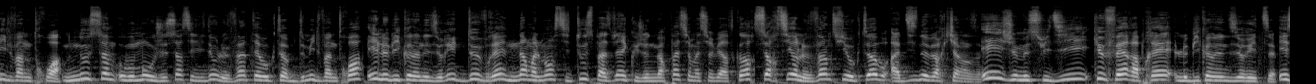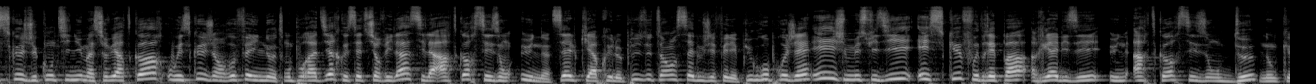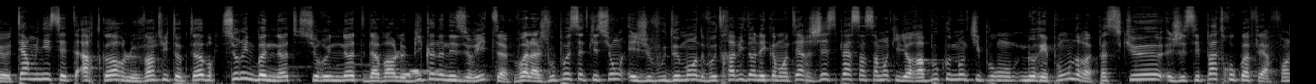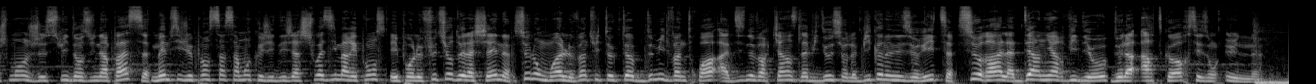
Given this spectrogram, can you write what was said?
2023. Nous sommes au moment où je sors cette vidéo le 21 octobre 2023 et le beacon en devrait normalement, si tout se passe bien et que je ne meurs pas sur ma survie hardcore, sortir le 28 octobre à 19h15. Et je me suis dit, que faire après le beacon on Est-ce que je continue ma survie hardcore ou est-ce que j'en refais une autre? On pourra dire que cette survie là, c'est la hardcore saison 1, celle qui a pris le plus de temps, celle où j'ai fait les plus gros projets. Et je me suis dit, est-ce que faudrait pas réaliser une hardcore saison 2 Donc euh, terminer cette hardcore le 28 octobre sur une bonne note, sur une note d'avoir le beacon on Voilà, je vous pose cette question et je vous demande votre avis dans les commentaires. J'espère sincèrement qu'il y aura beaucoup de monde qui pourront me répondre parce que je sais pas trop quoi faire. Franchement, je suis dans une impasse, même si je pense sincèrement que j'ai déjà choisi ma réponse. Et pour le futur de la chaîne, selon moi, le 28 octobre 2023 à 19h15, la vidéo sur le Beacon on sera la dernière vidéo de la hardcore saison 1.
